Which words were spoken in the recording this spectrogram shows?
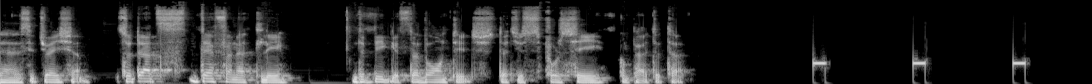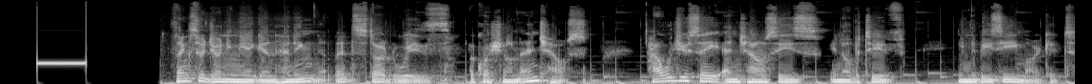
uh, situation. So that's definitely the biggest advantage that you foresee compared to TAP. Thanks for joining me again, Henning. Let's start with a question on Enghouse. How would you say Enghouse is innovative in the BCE market?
